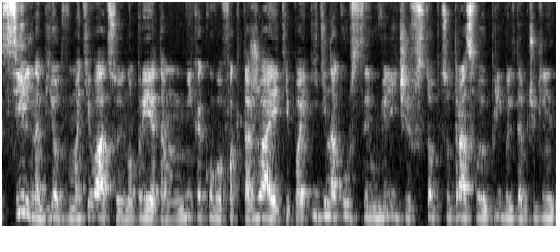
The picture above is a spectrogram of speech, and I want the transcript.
сильно бьет в мотивацию, но при этом никакого фактажа и типа иди на курс, ты увеличишь в 100-500 раз свою прибыль там чуть ли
